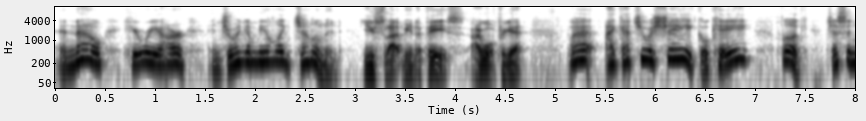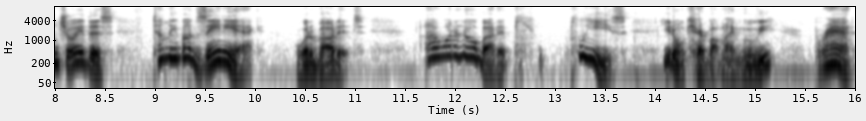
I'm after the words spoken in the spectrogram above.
And now, here we are, enjoying a meal like gentlemen. You slapped me in the face. I won't forget. But I got you a shake, okay? Look, just enjoy this. Tell me about Zaniac. What about it? I want to know about it. P- please. You don't care about my movie. Brad,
